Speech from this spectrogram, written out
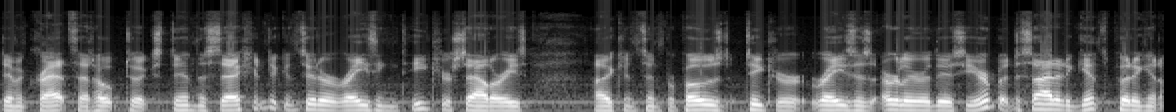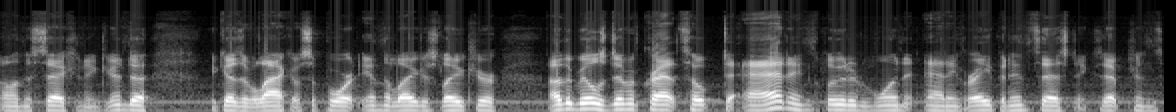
Democrats had hoped to extend the session to consider raising teacher salaries. Hutchinson proposed teacher raises earlier this year, but decided against putting it on the session agenda because of a lack of support in the legislature. Other bills Democrats hoped to add included one adding rape and incest exceptions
